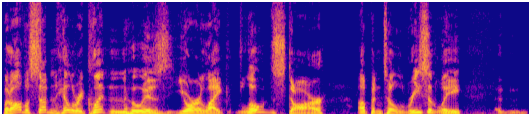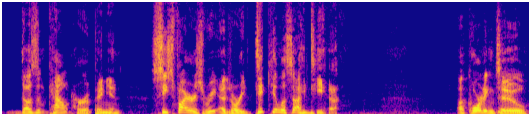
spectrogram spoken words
But all of a sudden, Hillary Clinton, who is your like lodestar up until recently, uh, doesn't count her opinion. Ceasefire is re- a ridiculous idea, according to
